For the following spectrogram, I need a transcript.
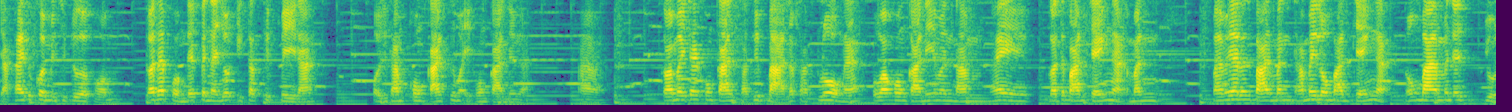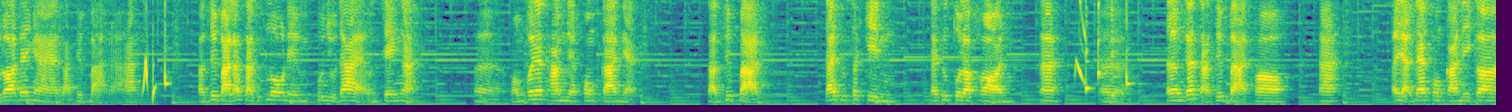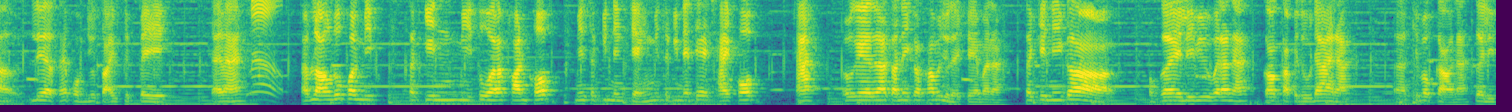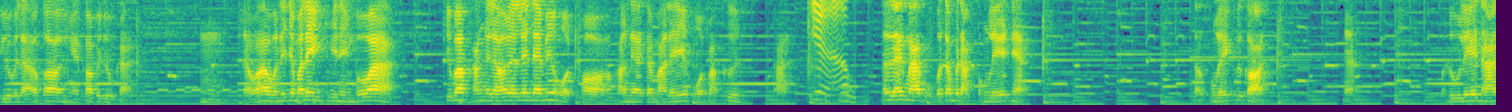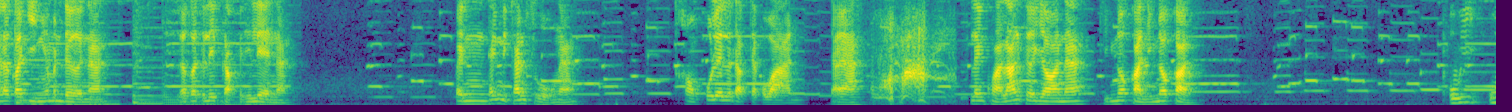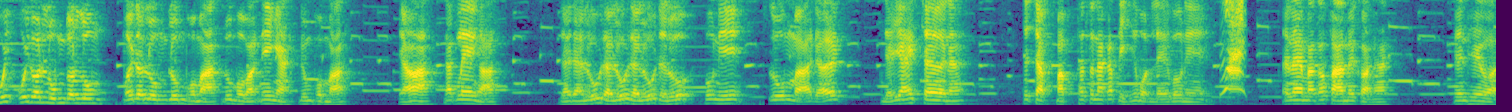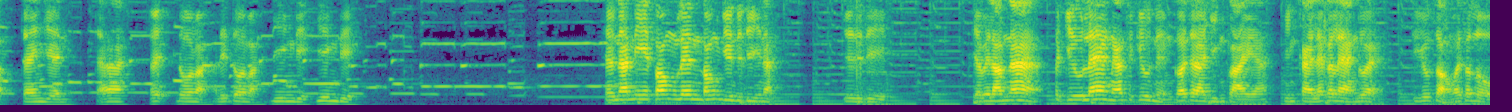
อยากให้ทุกคนมี skin แบบผม ก็ถ้าผมได้เป็นนายกอีกสักสิบปีนะผมจะทำโครงการขึ้นมาอีกโครงการหนึ่งอะอ่าก็ไม่ใช่โครงการ30บาทรักษาทุกโรคนะ เพราะว่าโครงการนี้มันทำให้รัฐบาลเจ๊งอะ มัน มันไม่ใช่รัฐบาล มันทำให้โรงพยาบาลเจ๊งอะ โรงพยาบาลมันจะอยู่รอดได้ไง30บาทอะฮะ30บาทรักษาทุกโรคเนี่ยคุณอยู่ได้อะมันเจ๊งอะ เออ ผมก็จะทำเนี่ยโครงการเนี่ย30บาท ได้ทุก skin ได้ทุกตัวละครนะ เออ เติมแค่30บาทพอนะ ถ้าอยากได้โครงการนี้ก็เลือกให้ผมอยู่ต่ออีกสิบปีได้ไหมรับรองทุกคนมี skin มีตัวละครครบ มี skin เจ๋งๆมี skin เท่ๆใช้ครบอะโอเคแล้วตอนนี้ก็เข้ามาอยู่ในเกมแล้วนะ skin นี้ก็ผมเคยรีวิวไปแล้วนะ ก็กลับไปดูได้นะคลิปเก่าๆนะ เคยรีวิวไปแล้วก็ยังไงก็ไปดูกัน อืม แต่ว่าวันนี้จะมาเล่นอีกทีหนึ่งเพราะว่าคิดว่าครั้งที่แล้วเล่นได้ไม่โหดพอ ครั้งนี้จะมาเล่นให้โหดมากขึ้นอะแรกๆมาผมก็จะมาดักตรงเลสเนี่ยดักตรงเลสคือก่อน เนี่ยมา ดูเลนนะ แล้วก็ยิงให้มันเดินนะ แล้วก็จะรีบกลับไปที่เลนนะ เป็นเทคนิคขั้นสูงนะ ของผู้เล่นระดับจักรวาลใช่ไหมเลนขวาล่างเจอ Yorn นะ ยิงนกก่อนยิงนกก่อน อุ้ยอุ้ยอุ้ยโดนลุมโดนลุมเฮ้ยโดนลุมลุมผมอะลุมผมอะนี่ไงลุมผมอะเดี๋ยวอะนักเลงเหรอเดี๋ยวเดี๋ยวรู้เดี๋ยวรู้เดี๋ยวรู้เดี๋ยวรู้พวกนี้ลุมอะเดี๋ยวเดี๋ยวอย่าให้เจอนะ จะจับปรับทัศนคติให้หมดเลยพวกนี้แรกๆมาก็ฟาร์มไปก่อนนะ เล่น Tel อะใจเย็นๆแต่เฮ้ยโดนป่ะอลิสโดนป่ะยิงดิยิงดิTel'Annas นี่ต้องเล่นต้องยืนดีๆนะยืนดีๆอย่าไปล้ำหน้า skill แรกนะ skill หนึ่งก็จะยิงไกลนะยิงไกลแล้วก็แรงด้วย skill สองไว้ slow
